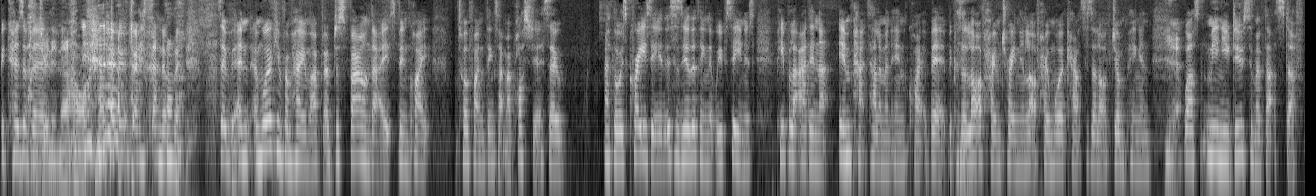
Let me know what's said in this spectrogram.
because of the I'm doing it now. trying to stand up. But, so and, and working from home, I've, I've just found that it's been quite tough on things like my posture. So I thought it's crazy. This is the other thing that we've seen is people are adding that impact element in quite a bit because Hmm. a lot of home training, a lot of home workouts, there's a lot of jumping, and Yeah. whilst me and you do some of that stuff,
